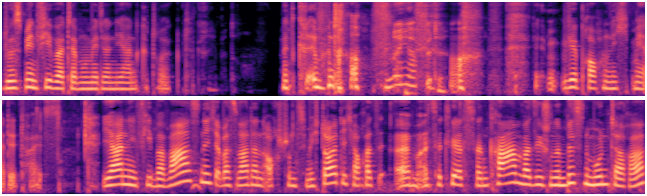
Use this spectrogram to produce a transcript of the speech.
Du hast mir ein Fieberthermometer in die Hand gedrückt. Mit Creme drauf. Naja, bitte. Wir brauchen nicht mehr Details. Ja, nee, Fieber war es nicht, aber es war dann auch schon ziemlich deutlich. Auch als, ähm, als der Tierarzt dann kam, war sie schon so ein bisschen munterer.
